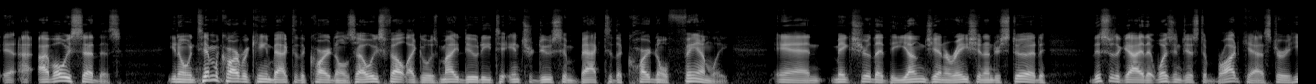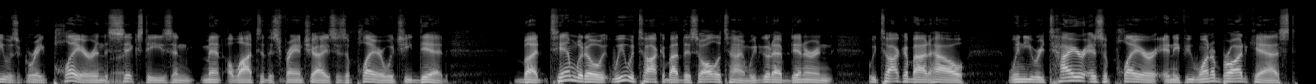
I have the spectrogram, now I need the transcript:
and I, I've always said this. You know, when Tim McCarver came back to the Cardinals, I always felt like it was my duty to introduce him back to the Cardinal family and make sure that the young generation understood this was a guy that wasn't just a broadcaster. He was a great player in the 60s and meant a lot to this franchise as a player, which he did. But Tim would always, we would talk about this all the time. We'd go to have dinner and we talk about how when you retire as a player and if you want to broadcast,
